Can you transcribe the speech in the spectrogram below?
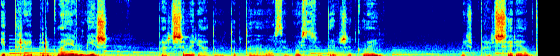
І три приклеїмо між першим рядом. Тобто наносимо ось сюди вже клей, між перший ряд.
